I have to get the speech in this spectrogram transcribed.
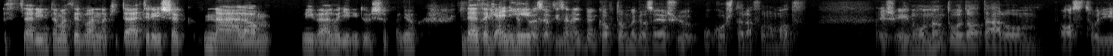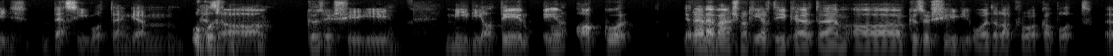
szerintem azért vannak itt eltérések nálam, mivel hogy én idősebb vagyok. De ezek enyhék. 2011-ben kaptam meg az első okos telefonomat, és én onnantól datálom azt, hogy így beszívott engem Okos. ez a közösségi médiatér. Én akkor relevánsnak értékeltem a közösségi oldalakról kapott uh,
